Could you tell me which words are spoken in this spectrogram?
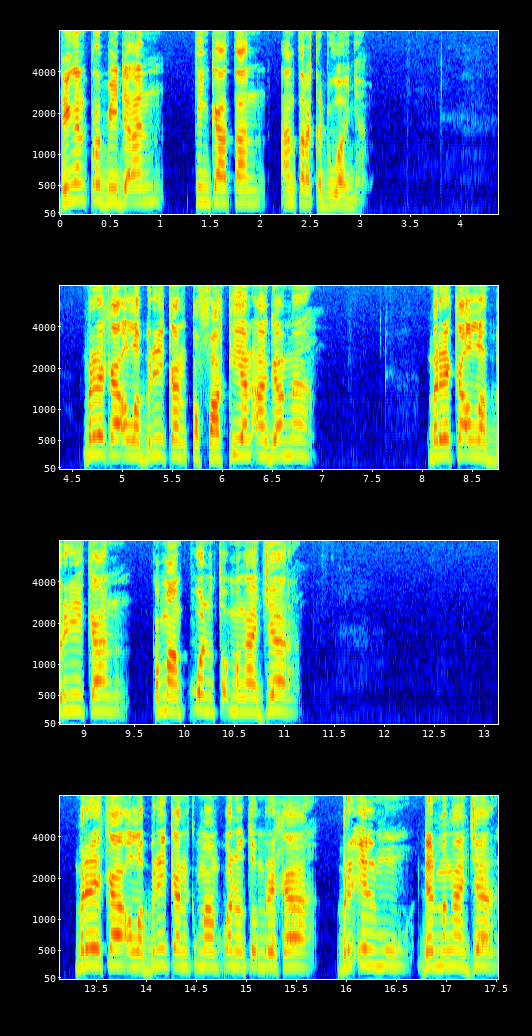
Dengan perbedaan tingkatan antara keduanya. Mereka Allah berikan kefakian agama. Mereka Allah berikan kemampuan untuk mengajar. Mereka Allah berikan kemampuan untuk mereka berilmu dan mengajar.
